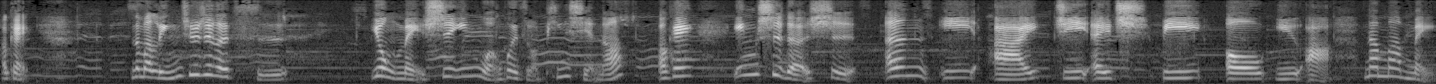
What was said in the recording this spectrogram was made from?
OK，那么邻居这个词。用美式英文会怎么拼写呢？OK，英式的是 N E I G H B O U R，那么美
